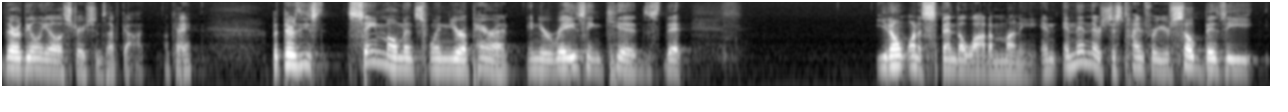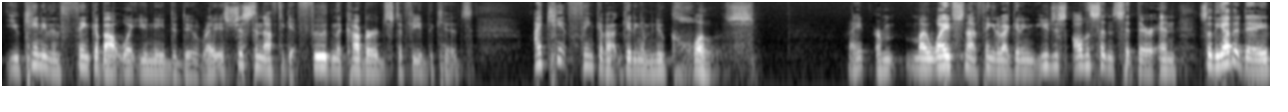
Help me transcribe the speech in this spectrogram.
They're the only illustrations I've got, okay? But there's these same moments when you're a parent and you're raising kids that you don't want to spend a lot of money. And, and then there's just times where you're so busy, you can't even think about what you need to do, right? It's just enough to get food in the cupboards to feed the kids. I can't think about getting them new clothes right? Or my wife's not thinking about getting, you just all of a sudden sit there. And so the other day,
